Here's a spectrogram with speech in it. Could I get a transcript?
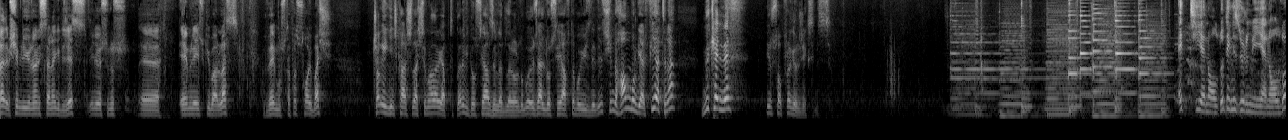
Efendim şimdi Yunanistan'a gideceğiz. Biliyorsunuz e, Emre Üskübarlas ve Mustafa Soybaş çok ilginç karşılaştırmalar yaptıkları bir dosya hazırladılar orada. Bu özel dosyayı hafta boyu izlediniz. Şimdi hamburger fiyatına mükellef bir sofra göreceksiniz. Et yiyen oldu, deniz ürünü yiyen oldu.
